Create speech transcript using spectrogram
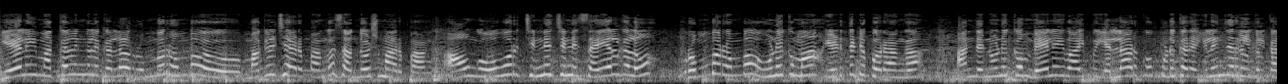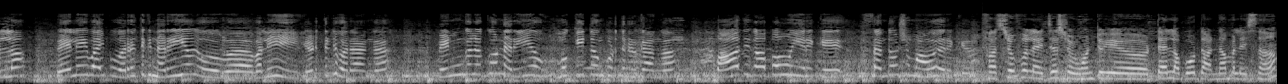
ஏழை மக்களுங்களுக்கெல்லாம் ரொம்ப ரொம்ப மகிழ்ச்சியா இருப்பாங்க சந்தோஷமா இருப்பாங்க. அவங்க ஒவ்வொரு சின்ன சின்ன செயல்களும் ரொம்ப ரொம்ப நுணுக்கமா எடுத்துட்டு போறாங்க. அந்த நுணுக்கம் வேலை வாய்ப்பு எல்லாருக்கும் கொடுக்கற இளைஞர்களுக்கெல்லாம் வேலை வாய்ப்பு வர்றதுக்கு நிறைய வ- வழி எடுத்துட்டு வராங்க. பெண்களுக்கும் நிறைய முக்கியத்துவம் கொடுத்துட்டு இருக்காங்க. பாதுகாப்பாகவும் இருக்கு சந்தோஷமாவும் இருக்கு. First of all I just want to tell about Annamalai sir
